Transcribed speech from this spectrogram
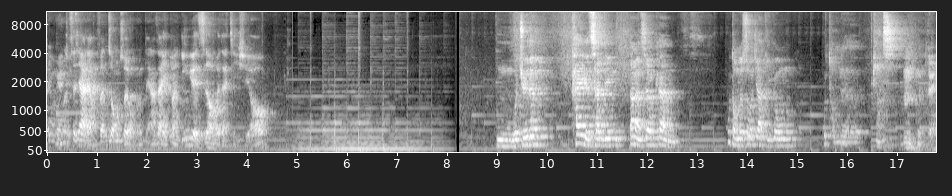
哎，我们剩下两分钟，所以我们等下在一段音乐之后会再继续哦。嗯，我觉得开一个餐厅，当然是要看。不同的售价提供不同的品质，嗯，对。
